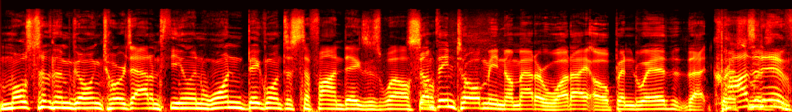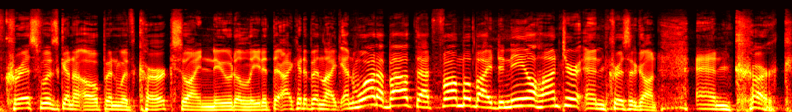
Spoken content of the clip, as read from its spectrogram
most of them going towards Adam Thielen. One big one to Stefon Diggs as well. So Something told me no matter what I opened with that Chris Positive. was, Chris was going to open with Kirk, so I knew to lead it there. I could have been like, and what about that fumble by Danielle Hunter? And Chris had gone, and Kirk.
